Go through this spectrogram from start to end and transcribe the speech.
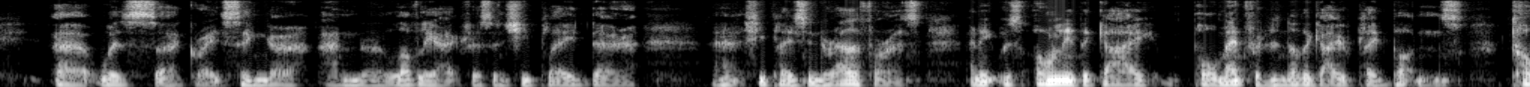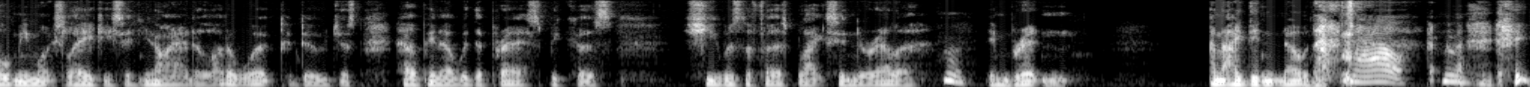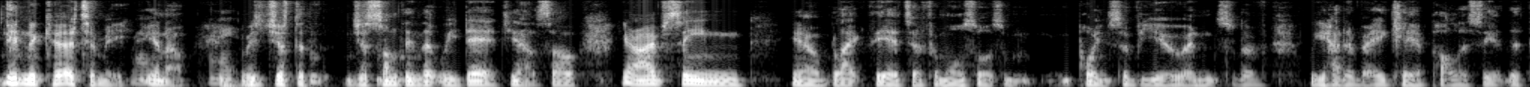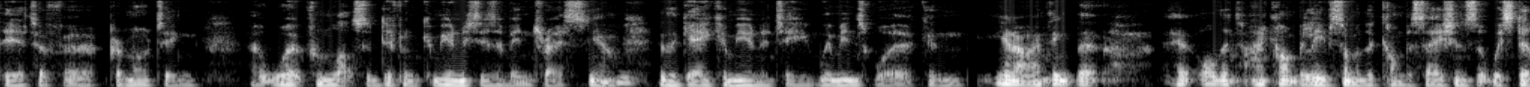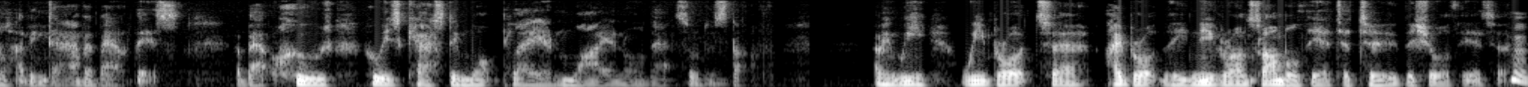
uh, was a great singer and a lovely actress, and she played uh, uh, she played Cinderella for us. And it was only the guy Paul Medford, another guy who played Buttons, told me much later. He said, "You know, I had a lot of work to do just helping her with the press because she was the first black Cinderella hmm. in Britain." And I didn't know that. Wow, hmm. it didn't occur to me. Right. You know, right. it was just a just something that we did. You know, so you know, I've seen you know black theatre from all sorts of points of view, and sort of we had a very clear policy at the theatre for promoting. Uh, work from lots of different communities of interest, you know, mm-hmm. the gay community, women's work, and you know, I think that uh, all the time. I can't believe some of the conversations that we're still having to have about this about who's who is cast in what play and why and all that sort of stuff. I mean, we we brought uh, I brought the Negro Ensemble Theatre to the Shaw Theatre. Hmm.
